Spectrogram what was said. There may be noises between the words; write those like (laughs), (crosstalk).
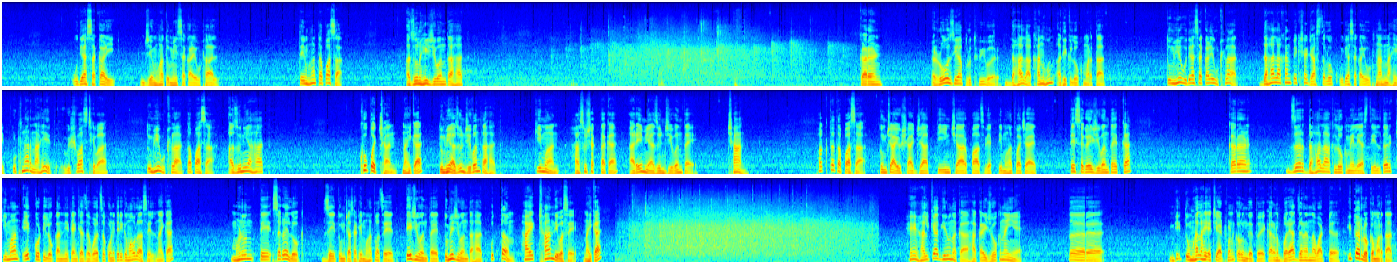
उद्या सकाळी जेव्हा तुम्ही सकाळी उठाल तेव्हा तपासा. अजूनही जिवंत आहात? कारण रोज या पृथ्वीवर दहा लाखांहून अधिक लोक मरतात. तुम्ही उद्या सकाळी उठलात दहा लाखांपेक्षा जास्त लोक उद्या सकाळी उठणार नाहीत. उठणार नाहीत विश्वास ठेवा. तुम्ही उठला तपासा. अजूनही आहात? खूपच छान नाही का? तुम्ही अजून जिवंत आहात. किमान हसू शकता का? अरे मी अजून जिवंत आहे. छान. फक्त तपासा. तुमच्या आयुष्यात ज्या तीन चार पाच व्यक्ती महत्त्वाच्या आहेत ते सगळे जिवंत आहेत का? कारण जर दहा लाख लोक मेले असतील तर किमान एक कोटी लोकांनी त्यांच्या जवळचं कोणीतरी गमावलं असेल नाही का? म्हणून ते सगळे लोक जे तुमच्यासाठी महत्त्वाचे आहेत ते जिवंत आहेत तुम्ही जिवंत आहात उत्तम. हा एक छान दिवस आहे नाही का? हे हलक्यात घेऊ नका हा काही जोक आहे तर मी तुम्हाला याची आठवण करून देतोय कारण बऱ्याच जणांना वाटतं इतर लोक मरतात.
